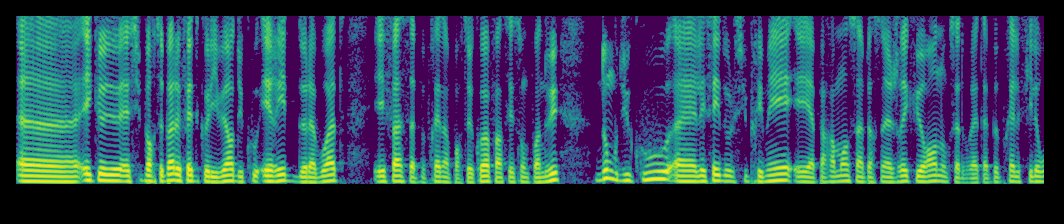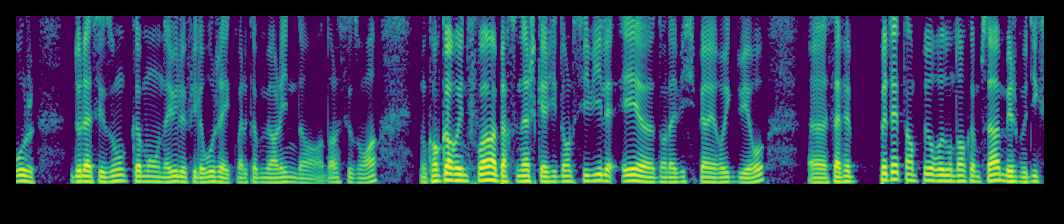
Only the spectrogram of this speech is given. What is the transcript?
Euh, et qu'elle supporte pas le fait qu'Oliver, du coup, hérite de la boîte et fasse à peu près n'importe quoi. Enfin, c'est son point de vue. Donc, du coup, elle essaye de le supprimer et apparemment, c'est un personnage récurrent, donc ça devrait être à peu près le fil rouge de la saison, comme on a eu le fil rouge avec Malcolm Merlin dans, dans la saison 1. Donc, encore une fois, un personnage qui agit dans le civil et euh, dans la vie super-héroïque du héros. Euh, ça fait peut-être un peu redondant comme ça, mais je me dis que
